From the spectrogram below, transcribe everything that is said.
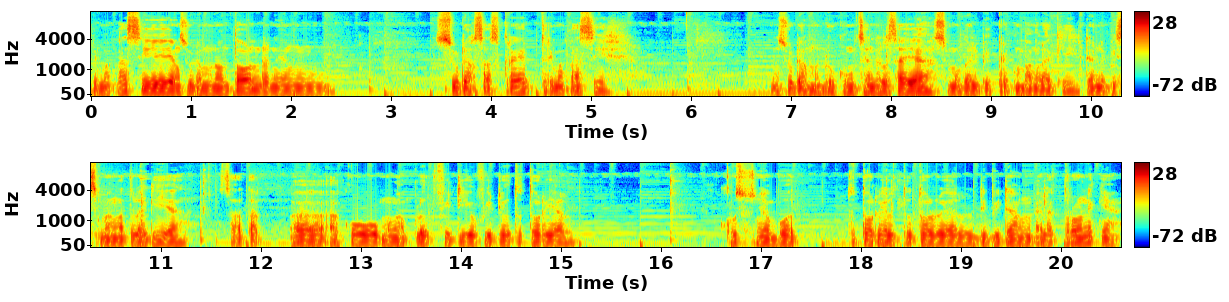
Terima kasih yang sudah menonton dan yang sudah subscribe. Terima kasih yang sudah mendukung channel saya. Semoga lebih berkembang lagi dan lebih semangat lagi ya. Saat uh, aku mengupload video-video tutorial khususnya buat tutorial-tutorial di bidang elektronik ya.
